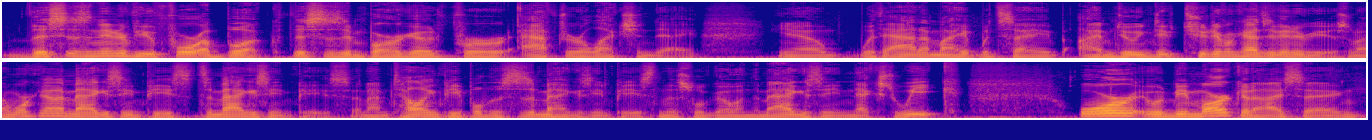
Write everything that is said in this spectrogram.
this is an interview for a book. This is embargoed for after election day. You know, with Adam, I would say I'm doing two different kinds of interviews. When I'm working on a magazine piece, it's a magazine piece, and I'm telling people this is a magazine piece, and this will go in the magazine next week. Or it would be Mark and I saying,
